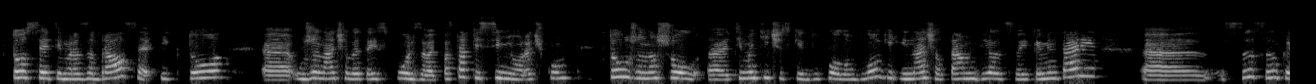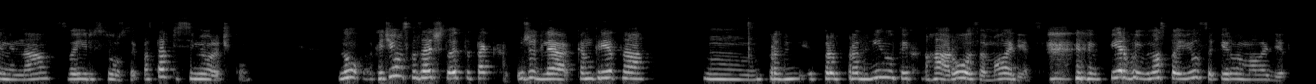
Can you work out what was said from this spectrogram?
кто с этим разобрался и кто э, уже начал это использовать. Поставьте семерочку. Кто уже нашел э, тематические do follow блоги и начал там делать свои комментарии – с ссылками на свои ресурсы. Поставьте семерочку. Ну, хочу вам сказать, что это так уже для конкретно продвинутых... Ага, Роза, молодец. Первый у нас появился, первый молодец.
